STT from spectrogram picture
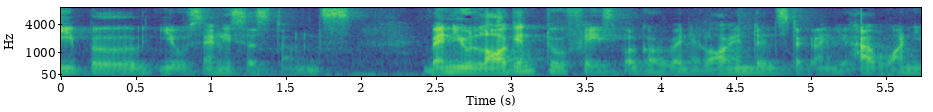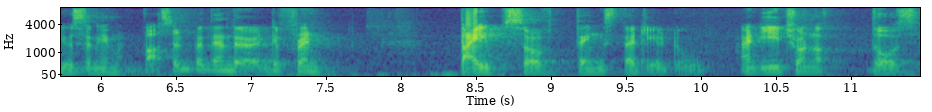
people use any systems when you log into facebook or when you log into instagram you have one username and password but then there are different types of things that you do and each one of those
